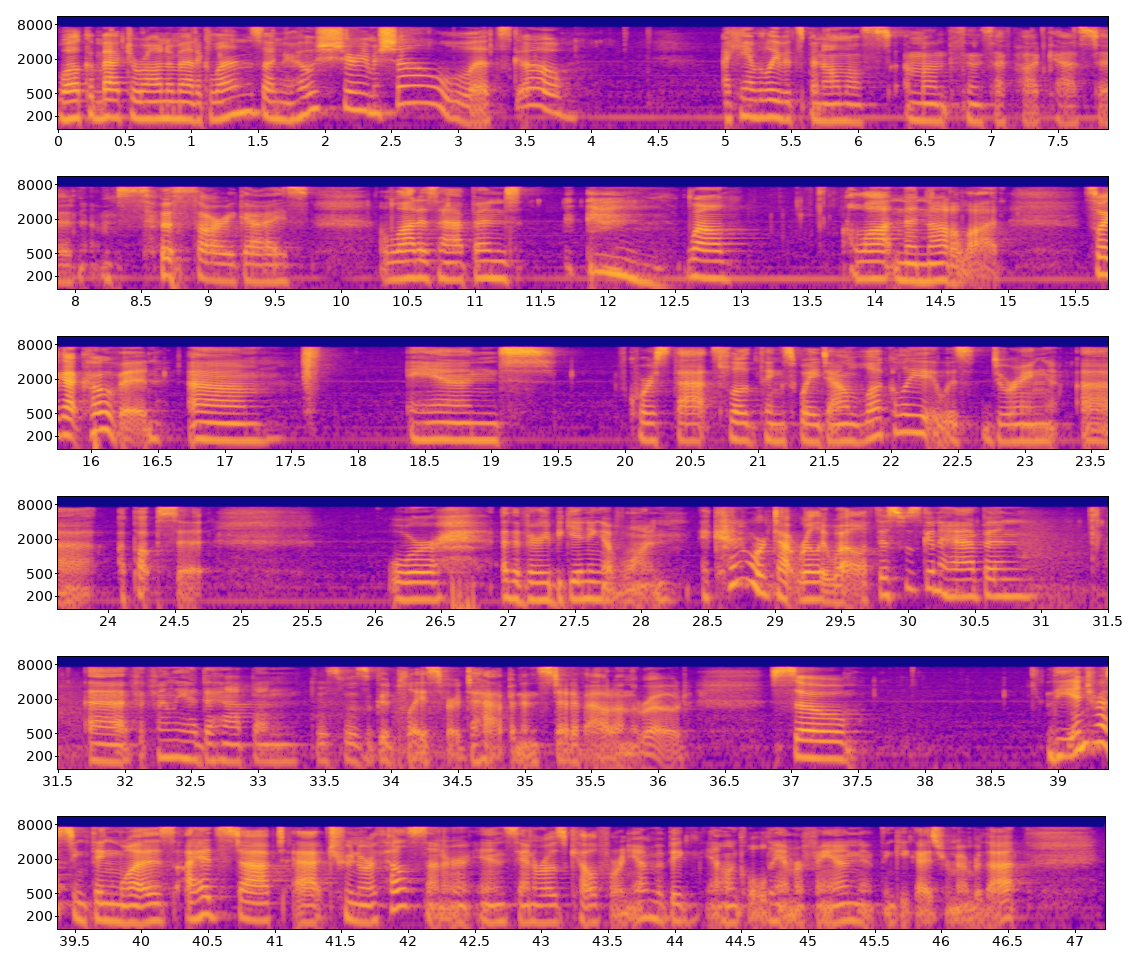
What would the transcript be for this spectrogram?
Welcome back to Raw Nomadic Lens. I'm your host, Sherry Michelle. Let's go. I can't believe it's been almost a month since I've podcasted. I'm so sorry, guys. A lot has happened. well, a lot and then not a lot. So I got COVID. Um, and of course, that slowed things way down. Luckily, it was during uh, a pup sit or at the very beginning of one. It kind of worked out really well. If this was going to happen, uh, if it finally had to happen, this was a good place for it to happen instead of out on the road. So the interesting thing was I had stopped at True North Health Center in Santa Rosa, California. I'm a big Alan Goldhamer fan. I think you guys remember that.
